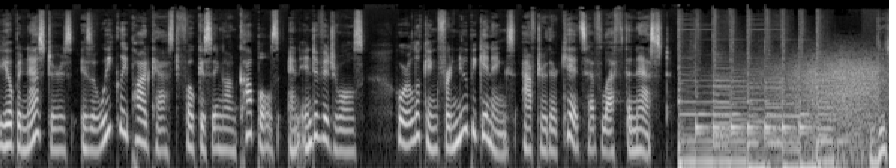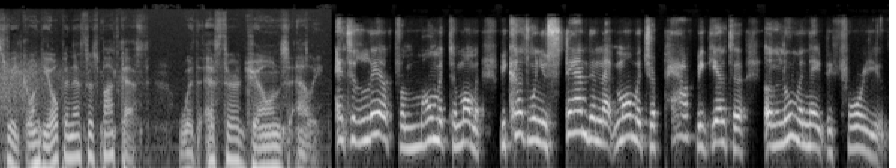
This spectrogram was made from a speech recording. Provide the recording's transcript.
The Open Nesters is a weekly podcast focusing on couples and individuals who are looking for new beginnings after their kids have left the nest. This week on the Open Nesters podcast with Esther Jones Alley. And to live from moment to moment, because when you stand in that moment, your path begin to illuminate before you.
